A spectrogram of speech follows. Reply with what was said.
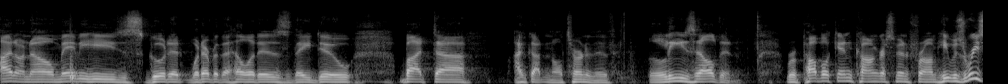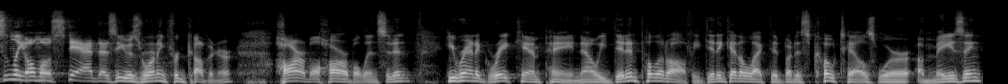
I don't know. Maybe he's good at whatever the hell it is they do. But uh, I've got an alternative. Lee Zeldin, Republican congressman from, he was recently almost stabbed as he was running for governor. Horrible, horrible incident. He ran a great campaign. Now, he didn't pull it off, he didn't get elected, but his coattails were amazing.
